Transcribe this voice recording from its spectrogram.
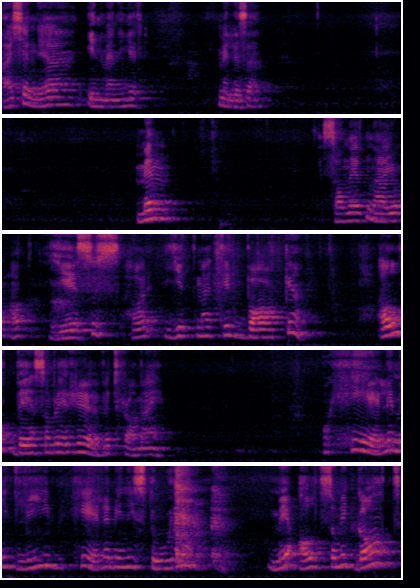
Her kjenner jeg innvendinger melde seg. Men sannheten er jo at Jesus har gitt meg tilbake alt det som ble røvet fra meg. Og hele mitt liv, hele min historie, med alt som gikk galt,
